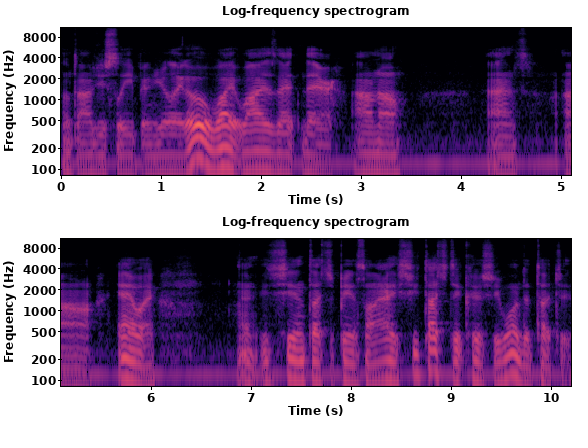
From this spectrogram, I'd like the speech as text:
Sometimes you sleep and you're like, oh, why, why is that there? I don't know. I, Uh, anyway, she didn't touch the penis on it. She touched it because she wanted to touch it.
